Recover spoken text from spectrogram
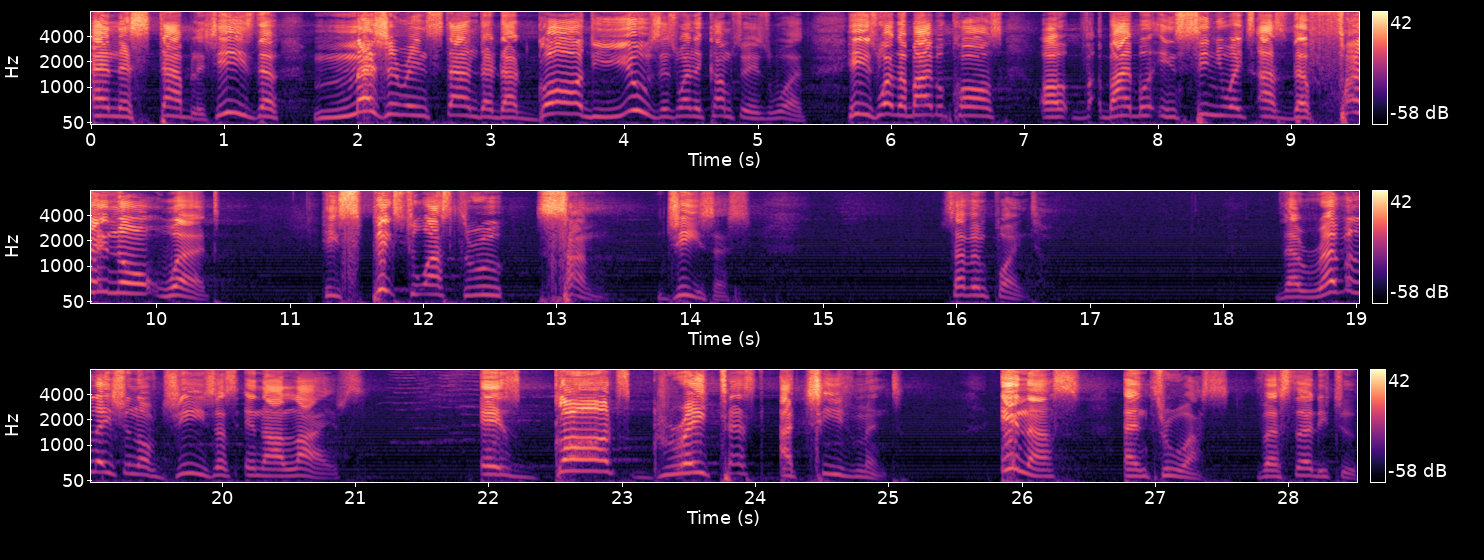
and established. He is the measuring standard that God uses when it comes to his word. He is what the Bible calls or Bible insinuates as the final word. He speaks to us through Son, Jesus. Seven point. The revelation of Jesus in our lives is God's greatest achievement in us and through us. Verse 32.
